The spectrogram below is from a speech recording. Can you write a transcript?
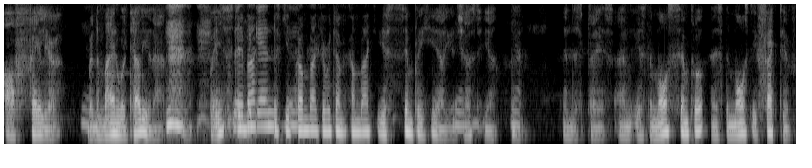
of failure. But the mind will tell you that. but you just stay back. again, just keep yeah. coming back. Every time you come back, you're simply here. You're Yes. just here Yeah. in this place. And it's the most simple and it's the most effective.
